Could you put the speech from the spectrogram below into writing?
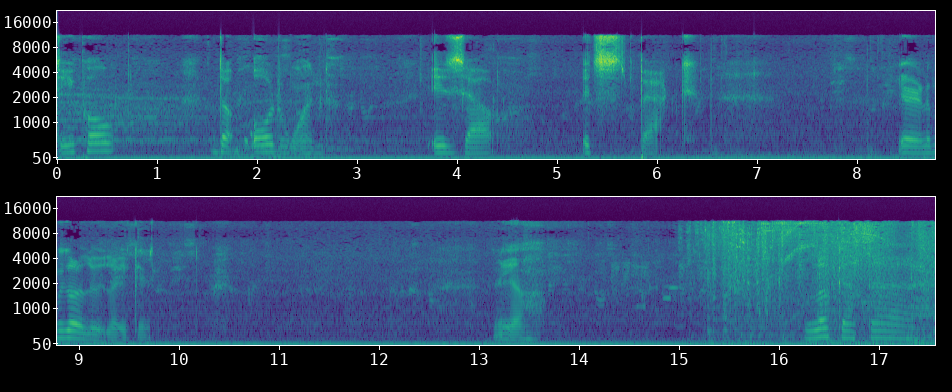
Depot, the old one, is out. It's back. Here, let me go to Loot Lake. Yeah. Look at that.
